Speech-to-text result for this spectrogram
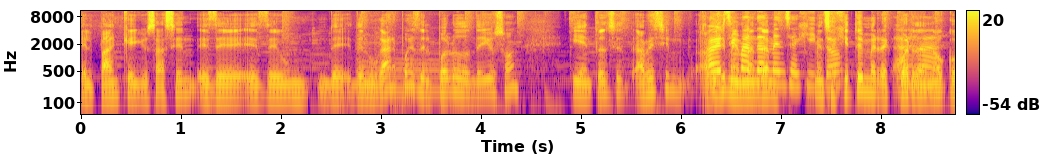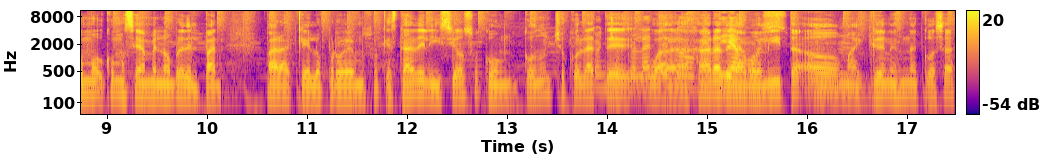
el pan que ellos hacen. Es de, es de un de, de lugar, pues, del pueblo donde ellos son. Y entonces, a ver si, a A, ver ver si me mandan mandan mensajito. mensajito y me recuerdan, Ajá. ¿no? Cómo, cómo se llama el nombre del pan para que lo probemos, porque está delicioso con, con un chocolate, Con chocolate lo Guadalajara de la abuelita. Oh my goodness, una cosa.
